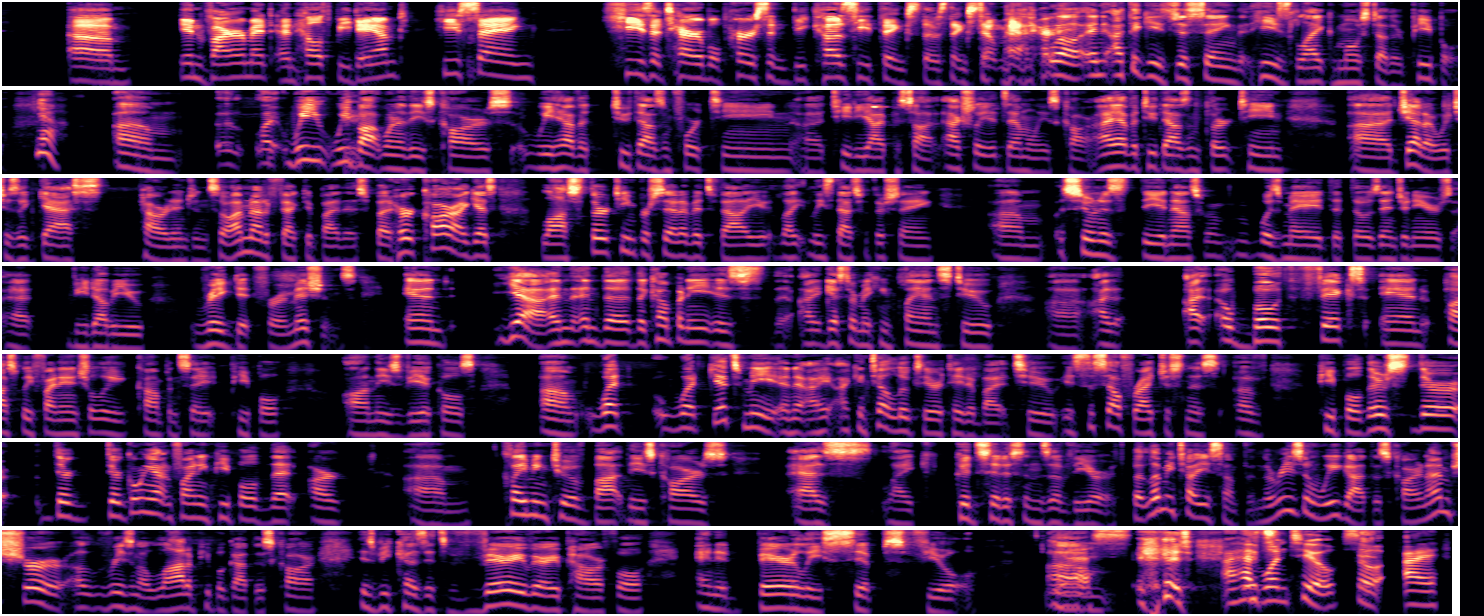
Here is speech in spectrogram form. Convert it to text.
um environment and health be damned he's saying he's a terrible person because he thinks those things don't matter Well, and I think he's just saying that he's like most other people. Yeah. Um, uh, like we we bought one of these cars. We have a 2014 uh, TDI Passat. Actually, it's Emily's car. I have a 2013 uh, Jetta, which is a gas powered engine. So I'm not affected by this. But her car, I guess, lost 13% of its value. Like at least that's what they're saying. Um, as soon as the announcement was made that those engineers at VW rigged it for emissions, and yeah, and and the the company is, I guess they're making plans to, uh, I I oh, both fix and possibly financially compensate people on these vehicles. Um, what what gets me, and I, I can tell Luke's irritated by it too, is the self righteousness of people. There's they're they're they're going out and finding people that are um, claiming to have bought these cars as like good citizens of the earth. But let me tell you something. The reason we got this car, and I'm sure a reason a lot of people got this car, is because it's very very powerful and it barely sips fuel. Yes. Um, it, I had one too, so I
